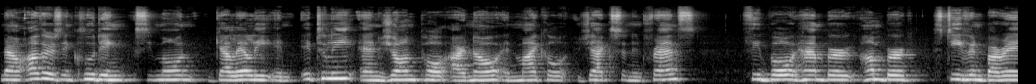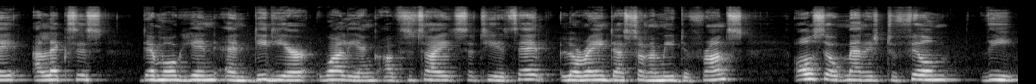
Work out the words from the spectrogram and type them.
Now others including Simone Galelli in Italy and Jean-Paul Arnaud and Michael Jackson in France Thibaut Hamburg, Stephen Barret, Alexis Demogin, and Didier Waliang of Société Lorraine d'Astronomie de France also managed to film the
